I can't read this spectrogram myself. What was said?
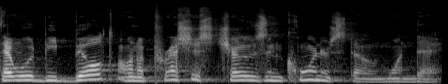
that would be built on a precious chosen cornerstone one day.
